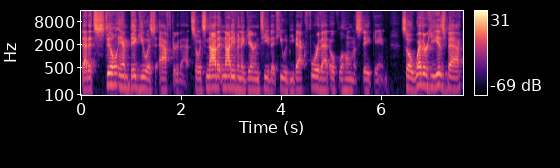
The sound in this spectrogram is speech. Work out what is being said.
that it's still ambiguous after that. So it's not not even a guarantee that he would be back for that Oklahoma State game. So whether he is back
